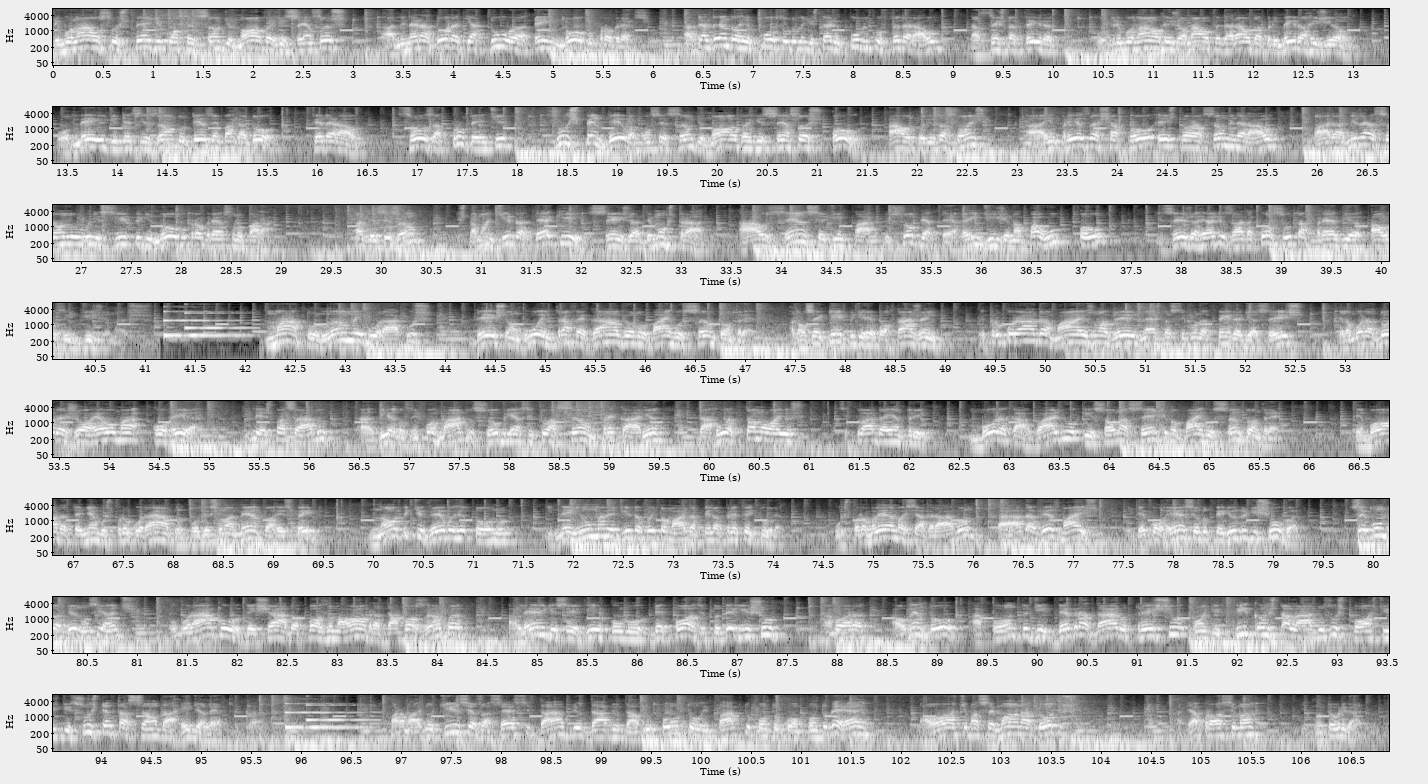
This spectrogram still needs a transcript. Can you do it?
Tribunal suspende concessão de novas licenças à mineradora que atua em Novo Progresso. Atendendo a recurso do Ministério Público Federal, na sexta-feira, o Tribunal Regional Federal da Primeira Região, por meio de decisão do desembargador federal Souza Prudente, suspendeu a concessão de novas licenças ou autorizações à empresa Chaplô Exploração Mineral para mineração no município de Novo Progresso, no Pará. A decisão está mantida até que seja demonstrado a ausência de impactos sobre a terra indígena Paú ou que seja realizada consulta prévia aos indígenas. Mato, lama e buracos deixam rua intrafegável no bairro Santo André. A nossa equipe de reportagem foi procurada mais uma vez nesta segunda-feira, dia 6, pela moradora Joelma Correa, mês passado havia nos informado sobre a situação precária da rua Tamoios, situada entre Moura Carvalho e Sol Nascente, no bairro Santo André. Embora tenhamos procurado um posicionamento a respeito, não obtivemos retorno e nenhuma medida foi tomada pela Prefeitura. Os problemas se agravam cada vez mais em decorrência do período de chuva. Segundo a denunciante, o buraco deixado após uma obra da Cosampa, além de servir como depósito de lixo, agora aumentou a ponto de degradar o trecho onde ficam instalados os postes de sustentação da rede elétrica. Para mais notícias, acesse www.impacto.com.br. Uma ótima semana a todos. Até a próxima e muito obrigado.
